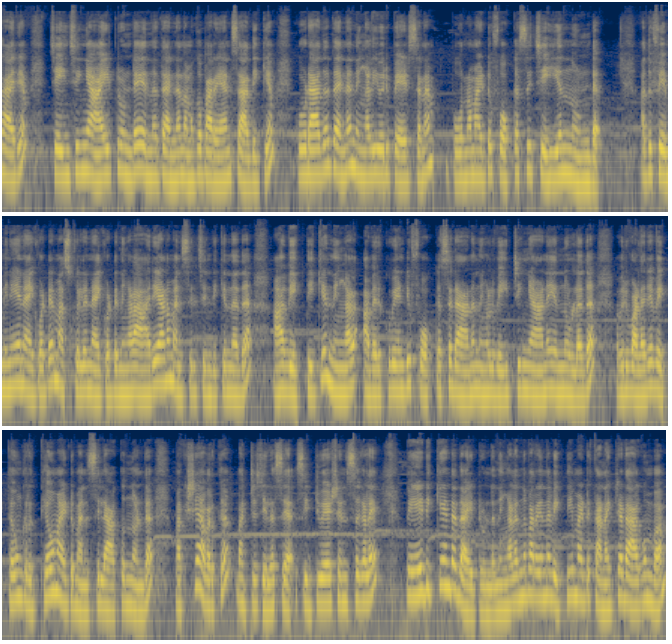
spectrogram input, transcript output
കാര്യം ചേഞ്ചിങ് ആയിട്ടുണ്ട് എന്ന് തന്നെ നമുക്ക് പറയാൻ സാധിക്കും. കൂടാതെ തന്നെ നിങ്ങൾ ഈ ഒരു പേഴ്സണെ പൂർണമായിട്ട് ഫോക്കസ് ചെയ്യുന്നുണ്ട്. അത് ഫെമിനിയൻ ആയിക്കോട്ടെ മസ്കുലൻ ആയിക്കോട്ടെ നിങ്ങൾ ആരെയാണോ മനസ്സിൽ ചിന്തിക്കുന്നത്? ആ വ്യക്തിക്ക് നിങ്ങൾ അവർക്ക് വേണ്ടി ഫോക്കസ്ഡ് ആണ് നിങ്ങൾ വെയിറ്റിംഗ് ആണ് എന്നുള്ളത് അവർ വളരെ വ്യക്തവും കൃത്യവുമായിട്ട് മനസ്സിലാക്കുന്നുണ്ട്. പക്ഷേ അവർക്ക് മറ്റു ചില സിറ്റുവേഷൻസുകളെ പേടിക്കേണ്ടതായിട്ടുണ്ട്. നിങ്ങളെന്ന് പറയുന്ന വ്യക്തിയുമായിട്ട് കണക്റ്റഡ് ആകുമ്പം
